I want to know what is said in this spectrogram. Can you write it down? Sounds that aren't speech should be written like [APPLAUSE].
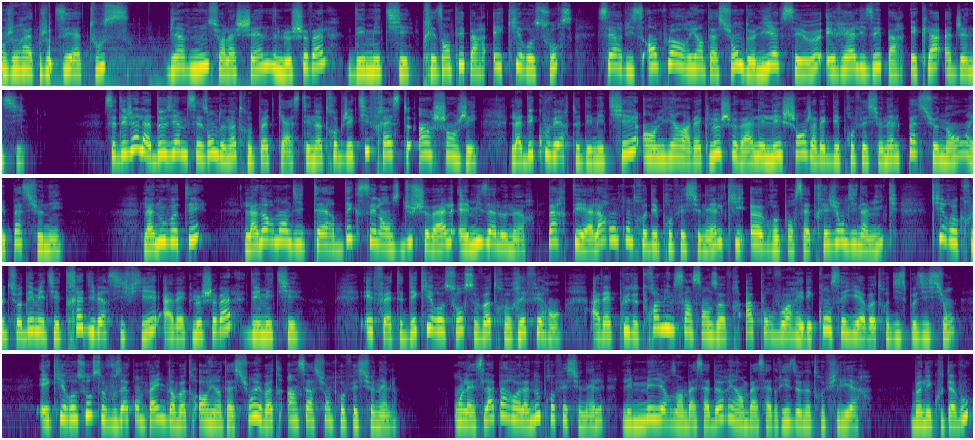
Bonjour à toutes et à tous. Bienvenue sur la chaîne Le Cheval des métiers, présenté par Equiresources, service emploi-orientation de l'IFCE et réalisé par Eclat Agency. C'est déjà la deuxième saison de notre podcast et notre objectif reste inchangé, la découverte des métiers en lien avec le cheval et l'échange avec des professionnels passionnants et passionnés. La nouveauté? La Normandie, terre d'excellence du cheval, est mise à l'honneur. Partez à la rencontre des professionnels qui œuvrent pour cette région dynamique, qui recrutent sur des métiers très diversifiés avec le cheval des métiers. Et faites d'Equiresources votre référent, avec plus de 3500 offres à pourvoir et des conseillers à votre disposition. Equiresources vous accompagne dans votre orientation et votre insertion professionnelle. On laisse la parole à nos professionnels, les meilleurs ambassadeurs et ambassadrices de notre filière. Bonne écoute à vous!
